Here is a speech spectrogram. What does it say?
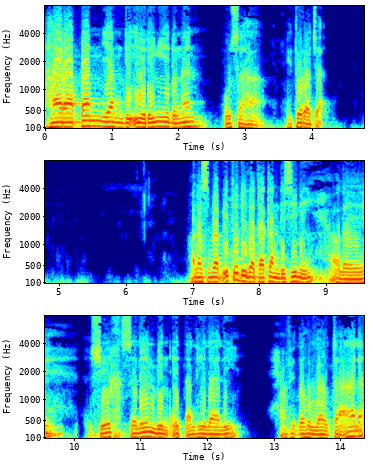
Harapan yang diiringi dengan usaha itu roja. Oleh sebab itu dikatakan di sini oleh Syekh Salim bin Id al-Hilali hafizahullah taala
